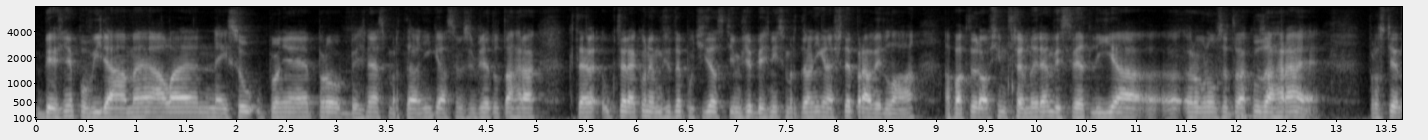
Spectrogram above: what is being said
běžně povídáme, ale nejsou úplně pro běžné smrtelníky. Já si myslím, že je to ta hra, které, u které jako nemůžete počítat s tím, že běžný smrtelník načte pravidla a pak to dalším třem lidem vysvětlí a rovnou se to jako zahraje. Prostě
